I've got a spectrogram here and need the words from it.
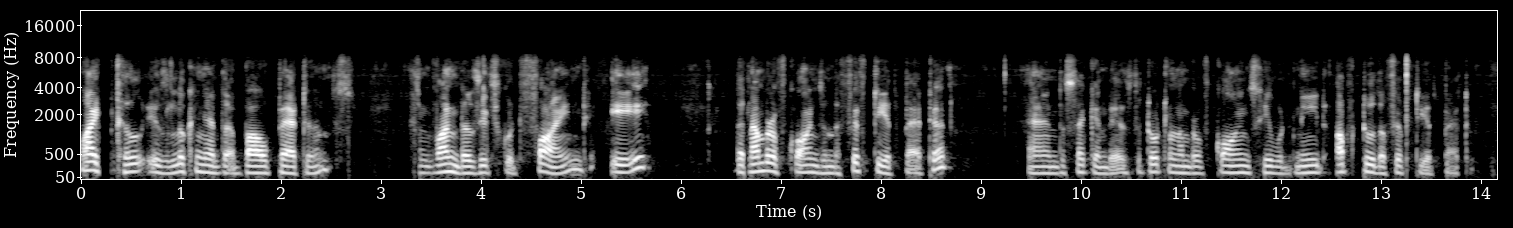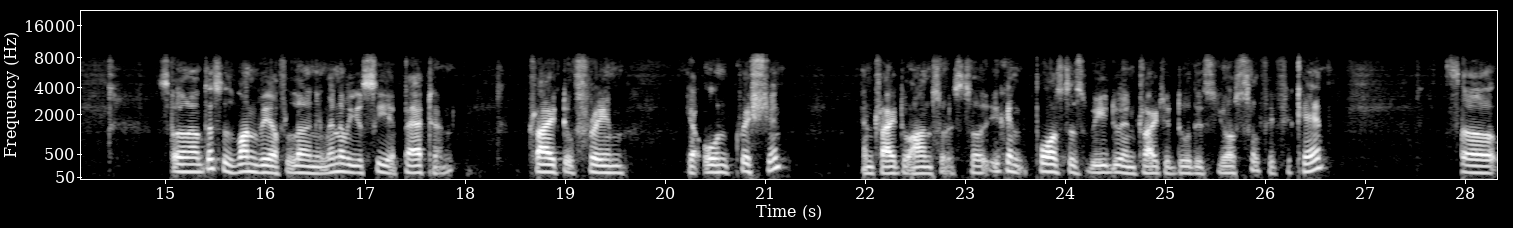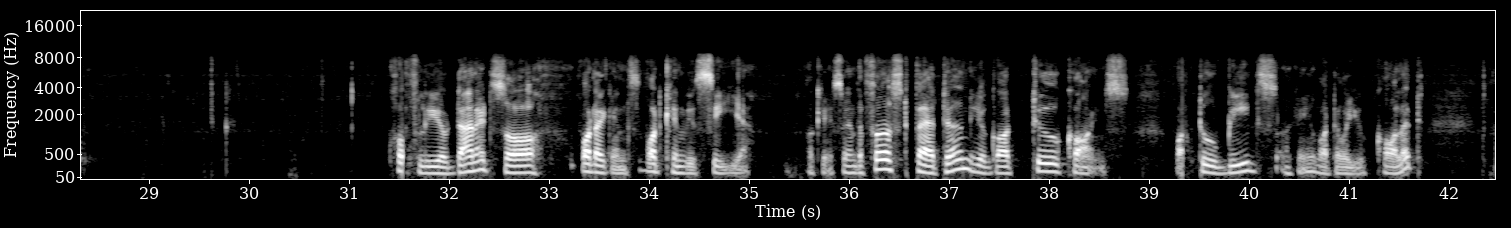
Michael is looking at the above patterns and wonders if he could find A, the number of coins in the 50th pattern, and the second is the total number of coins he would need up to the 50th pattern. So now this is one way of learning. Whenever you see a pattern, try to frame your own question and try to answer it. So you can pause this video and try to do this yourself if you can. So hopefully you've done it. So what I can what can we see here? Okay, so in the first pattern you got two coins or two beads, okay, whatever you call it.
